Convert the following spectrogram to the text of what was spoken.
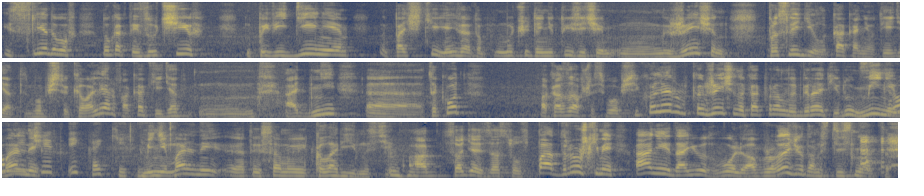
исследовав, ну, как-то изучив поведение почти, я не знаю, там, ну, чуть ли не тысячи женщин, проследила, как они вот едят в обществе кавалеров, а как едят одни. Э, Так вот, оказавшись в обществе кавалеров, как женщина, как правило, выбирает еду минимальной, и кокетничает. минимальной этой самой калорийности. Угу. А садясь за стол с подружками, они дают волю обжора. Знаете, что там стесняться?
